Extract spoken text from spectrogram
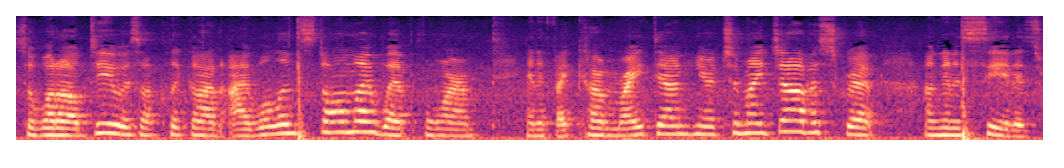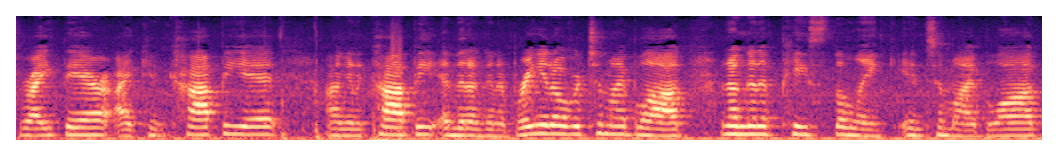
So what I'll do is I'll click on I will install my web form and if I come right down here to my JavaScript I'm going to see it. It's right there. I can copy it. I'm going to copy and then I'm going to bring it over to my blog and I'm going to paste the link into my blog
